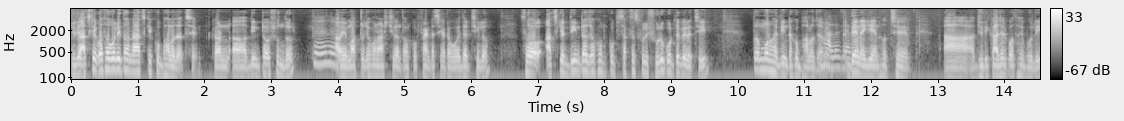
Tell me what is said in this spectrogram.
যদি আজকে কথা বলি তাহলে আজকে খুব ভালো যাচ্ছে। কারণ দিনটাও সুন্দর। আমি মাত্র যখন আসছিলাম তখন খুব ফ্যান্টাসি একটা ওয়েদার ছিল। সো আজকের দিনটা যখন খুব সাকসেসফুলি শুরু করতে পেরেছি তো মনে হয় দিনটা খুব ভালো যাবে। দেন এগেন হচ্ছে যদি কাজের কথাই বলি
